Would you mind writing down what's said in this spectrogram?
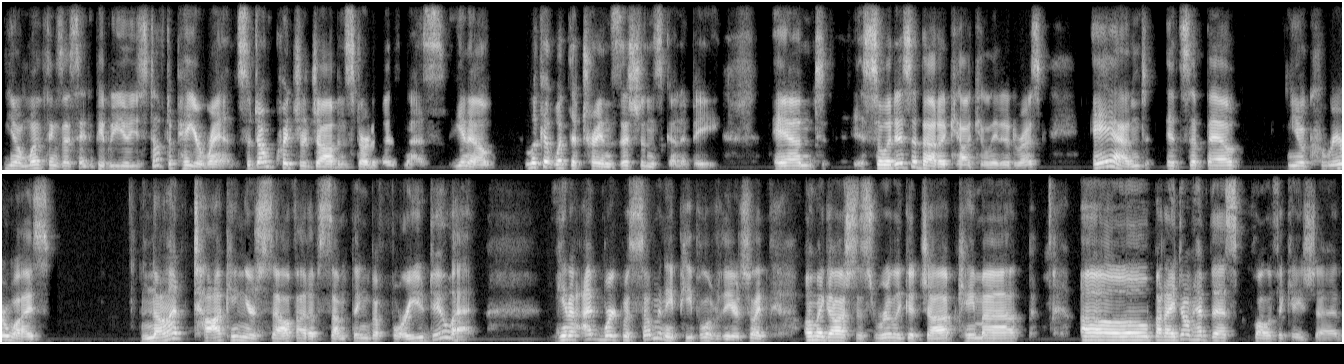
you know, one of the things I say to people, you you still have to pay your rent. So don't quit your job and start a business. You know, look at what the transition's going to be. And so it is about a calculated risk and it's about you know career wise not talking yourself out of something before you do it. You know i've worked with so many people over the years like oh my gosh this really good job came up. Oh but i don't have this qualification.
